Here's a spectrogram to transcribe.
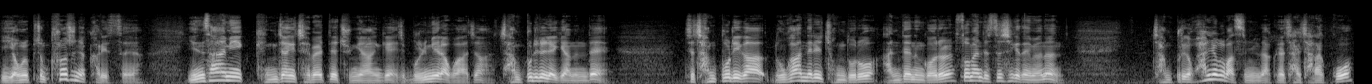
이 염을 좀 풀어주는 역할이 있어요. 인삼이 굉장히 재배할 때 중요한 게 물미라고 하죠. 잔뿌리를 얘기하는데 제 잔뿌리가 녹아내릴 정도로 안 되는 거를 소맨드 쓰시게 되면은 잔뿌리가 활력을 받습니다. 그래서 잘 자랐고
